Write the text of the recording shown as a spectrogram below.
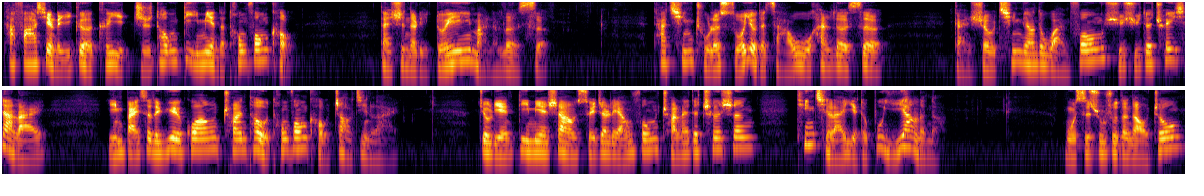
他发现了一个可以直通地面的通风口，但是那里堆满了垃圾。他清除了所有的杂物和垃圾，感受清凉的晚风徐徐的吹下来，银白色的月光穿透通风口照进来，就连地面上随着凉风传来的车声，听起来也都不一样了呢。摩斯叔叔的脑中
